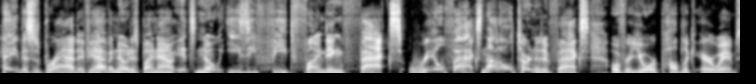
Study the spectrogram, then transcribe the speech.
Hey, this is Brad. If you haven't noticed by now, it's no easy feat finding facts, real facts, not alternative facts, over your public airwaves.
